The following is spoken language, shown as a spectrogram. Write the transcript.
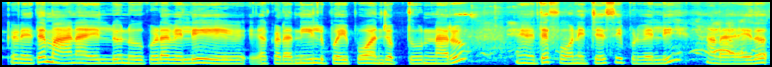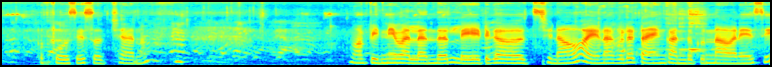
ఇక్కడైతే మా ఆయన ఇల్లు నువ్వు కూడా వెళ్ళి అక్కడ నీళ్ళు పోయిపో అని చెప్తూ ఉన్నారు. నేనైతే ఫోన్ ఇచ్చేసి ఇప్పుడు వెళ్ళి అలా ఏదో పోసేసి వచ్చాను. మా పిన్ని వాళ్ళందరూ లేట్గా వచ్చినావు అయినా కూడా టైంకి అందుకున్నావు అనేసి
